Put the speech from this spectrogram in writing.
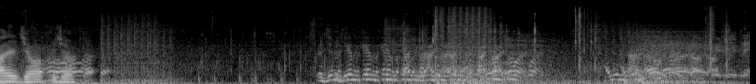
عليه جواب في جواب كمل كمل كمل كمل علمنا علمنا علمنا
